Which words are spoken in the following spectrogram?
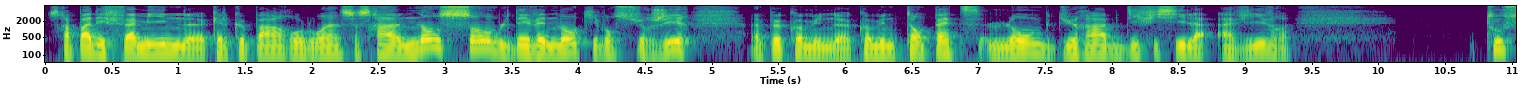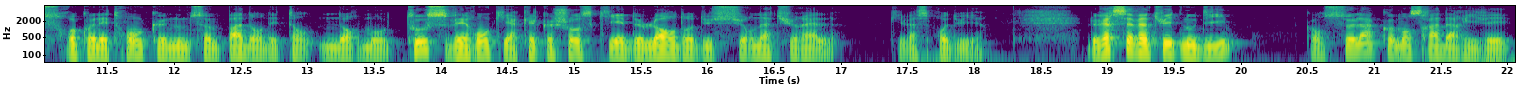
ce ne sera pas des famines quelque part au loin, ce sera un ensemble d'événements qui vont surgir un peu comme une, tempête longue, durable, difficile à, vivre. Tous reconnaîtront que nous ne sommes pas dans des temps normaux. Tous verront qu'il y a quelque chose qui est de l'ordre du surnaturel qui va se produire. Le verset 28 nous dit, Quand cela commencera d'arriver,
